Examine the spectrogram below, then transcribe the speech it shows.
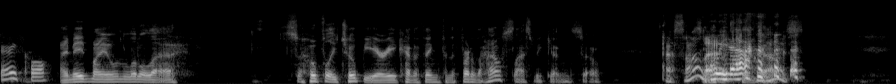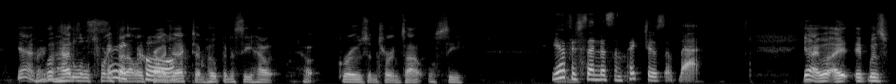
Very cool. I made my own little, uh, so hopefully topiary kind of thing for the front of the house last weekend. So I saw that. Oh, yeah. yeah, Very well, nice. had a little twenty-five dollar cool. project. I'm hoping to see how it, how it grows and turns out. We'll see. You have to send us some pictures of that. Yeah, well, I, it was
